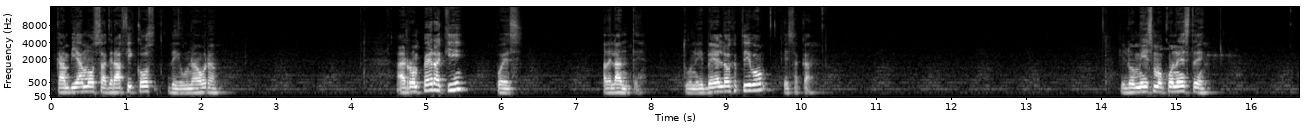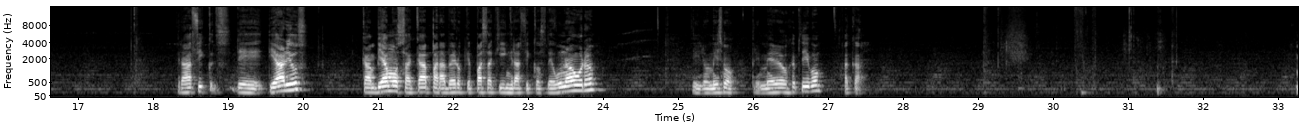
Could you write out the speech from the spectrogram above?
cambiamos a gráficos de una hora. Al romper aquí, pues adelante. Tu nivel de objetivo es acá. Y lo mismo con este. Gráficos de diarios. Cambiamos acá para ver lo que pasa aquí en gráficos de una hora. Y lo mismo, primer objetivo, acá.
